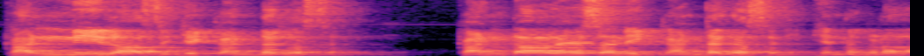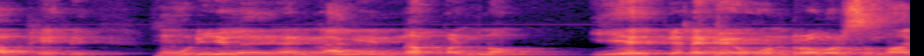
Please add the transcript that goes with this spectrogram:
கன்னி ராசிக்கு கண்டக சனி. கண்டாலே சனி கண்டக சனி. என்னங்கடா பேரு? முடியல. நாங்கள் என்ன பண்ணோம்? ஏற்கனவே ஒன்றரை வருஷமா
